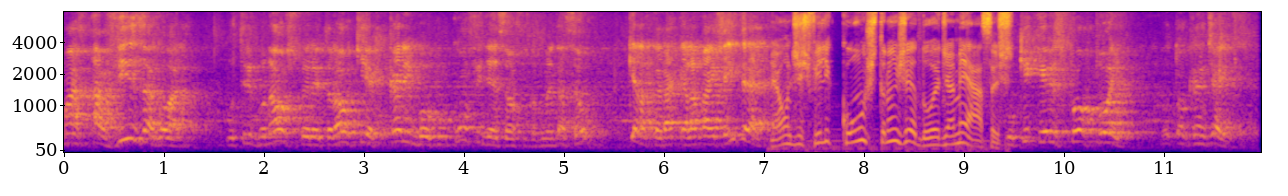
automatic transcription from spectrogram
Mas avisa agora o Tribunal Superior Eleitoral que carimbou com confidencial essa documentação que ela, terá, ela vai ser entregue. É um desfile constrangedor de ameaças. O que, que eles propõem no tocante a isso?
